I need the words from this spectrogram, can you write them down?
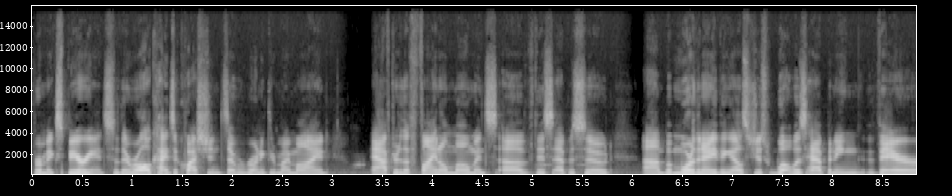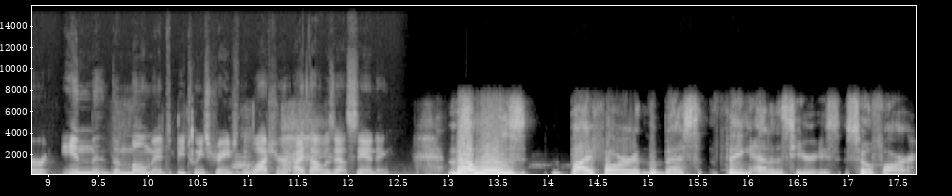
from experience? So there were all kinds of questions that were running through my mind after the final moments of this episode. Um, but more than anything else, just what was happening there in the moment between Strange and the Watcher, I thought was outstanding. That was by far the best thing out of the series so far,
